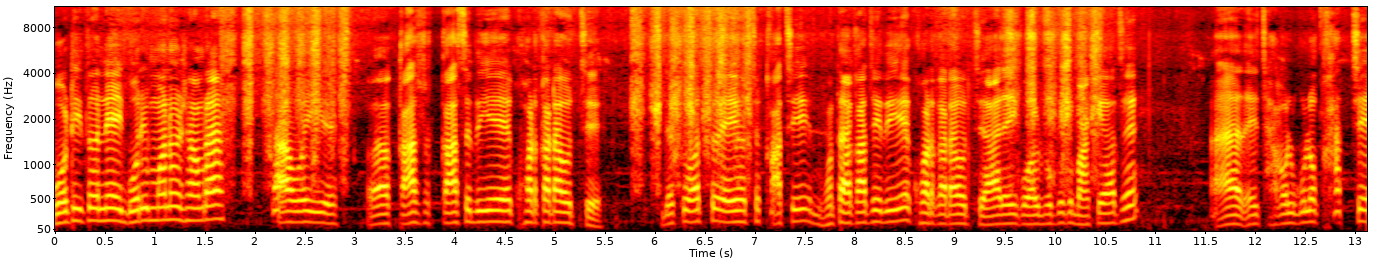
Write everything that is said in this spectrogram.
বটি তো নেই গরিব মানুষ আমরা। তা ওই কাশ কাছে দিয়ে খড় কাটা হচ্ছে। দেখতে পাচ্ছ, এই হচ্ছে কাছে ভোঁতা কাছে দিয়ে খড় কাটা হচ্ছে। আর এই অল্প কিছু বাঁকে আছে। আর এই ছাগলগুলো খাচ্ছে,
